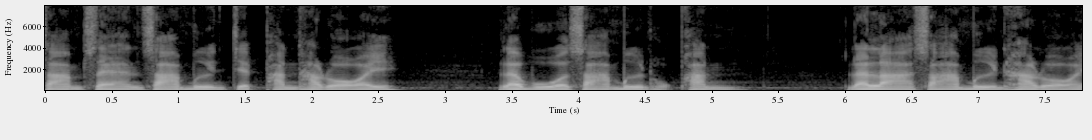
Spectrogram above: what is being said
สามแสนสามหมื่นเจ็ดพันห้าร้อยและวัวสามหมื่นหกพันและลาสามหมื่นห้าร้อย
